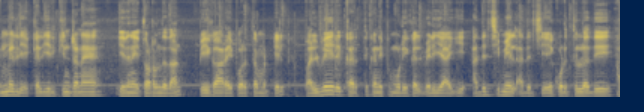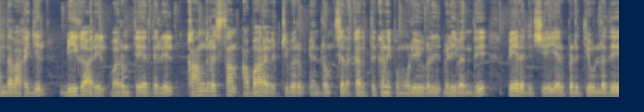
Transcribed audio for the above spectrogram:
எம்எல்ஏக்கள் இருக்கின்றன. இதனைத் தொடர்ந்துதான் பீகாரை பொறுத்தமட்டில் பல்வேறு கருத்து கணிப்பு முடிவுகள் வெளியாகி அதிர்ச்சி மேல் அதிர்ச்சியை கொடுத்துள்ளது. அந்த வகையில் பீகாரில் வரும் தேர்தலில் காங்கிரஸ் தான் அபார வெற்றி பெறும் என்றும் சில கருத்து கணிப்பு முடிவுகளில் வெளிவந்து பேரதிர்ச்சியை ஏற்படுத்தியுள்ளது.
